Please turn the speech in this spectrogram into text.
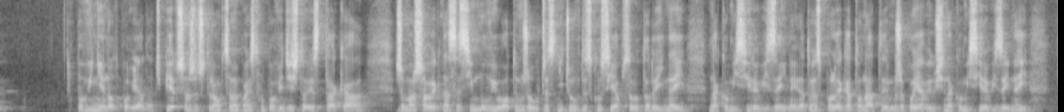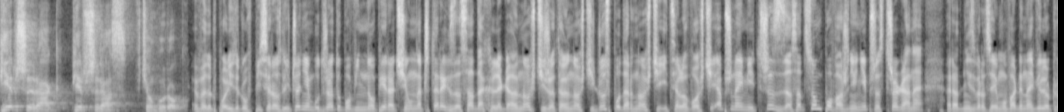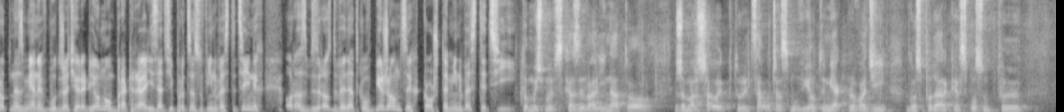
powinien odpowiadać. Pierwsza rzecz, którą chcemy Państwu powiedzieć, to jest taka, że marszałek na sesji mówił o tym, że uczestniczył w dyskusji absolutoryjnej na komisji rewizyjnej. Natomiast polega to na tym, że pojawił się na komisji rewizyjnej pierwszy, rak, pierwszy raz ciągu roku. Według polityków PiS rozliczenie budżetu powinno opierać się na czterech zasadach legalności, rzetelności, gospodarności i celowości, a przynajmniej trzy z zasad są poważnie nieprzestrzegane. Radni zwracają uwagę na wielokrotne zmiany w budżecie regionu, brak realizacji procesów inwestycyjnych oraz wzrost wydatków bieżących kosztem inwestycji. To myśmy wskazywali na to, że marszałek, który cały czas mówi o tym, jak prowadzi gospodarkę w sposób y,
